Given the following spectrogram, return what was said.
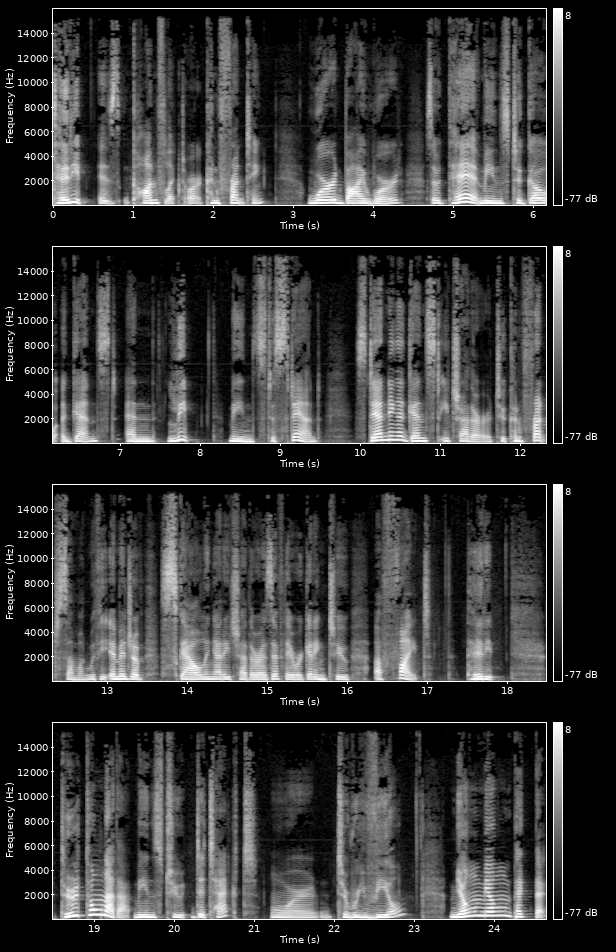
대립 is conflict or confronting, word by word. So 대 means to go against, and 립 means to stand standing against each other to confront someone with the image of scowling at each other as if they were getting to a fight. 대립. 들통나다 means to detect or to reveal. 명명백백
